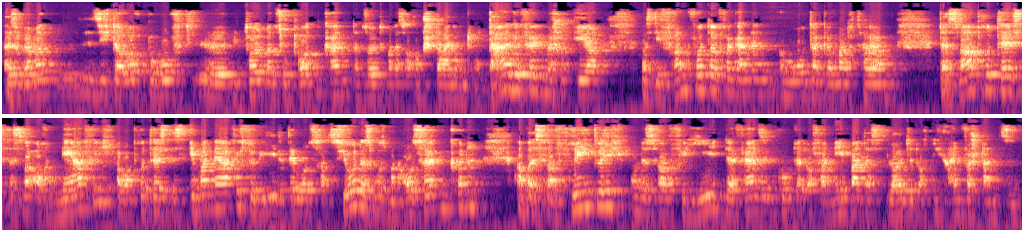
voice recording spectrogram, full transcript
Also wenn man sich darauf beruft, äh, wie toll man supporten kann, dann sollte man das auch im Stadion tun. Da gefällt mir schon eher, was die Frankfurter vergangenen Montag gemacht haben. Das war Protest, das war auch nervig, aber Protest ist immer nervig, so wie jede Demonstration, das muss man aushalten können. Aber es war friedlich und es war für jeden, der Fernsehen guckt, dann auch vernehmbar, dass die Leute doch nicht einverstanden sind.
